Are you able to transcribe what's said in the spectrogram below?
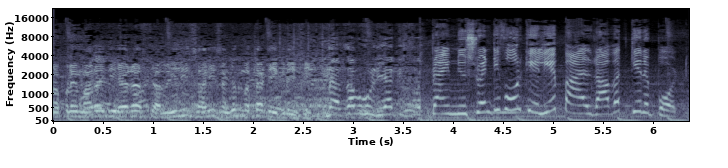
ਆਪਣੇ ਮਹਾਰਾਜ ਦੀ ਰਹਿ ਰਸ ਚੱਲ ਰਹੀ ਸੀ ਸਾਰੀ ਸੰਗਤ ਮੱਥਾ ਟੇਕ ਰਹੀ ਸੀ प्राइम न्यूज 24 के लिए पायल रावत की रिपोर्ट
